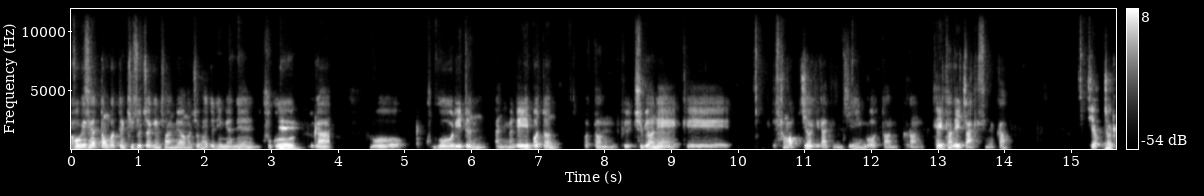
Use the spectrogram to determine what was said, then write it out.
거기서 했던 것들 기술적인 설명을 좀 해드리면은 구글이가 뭐 구글이든 아니면 네이버든 어떤 그 주변의 그 상업 지역이라든지 뭐 어떤 그런 데이터들 있지 않겠습니까? 지역적인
